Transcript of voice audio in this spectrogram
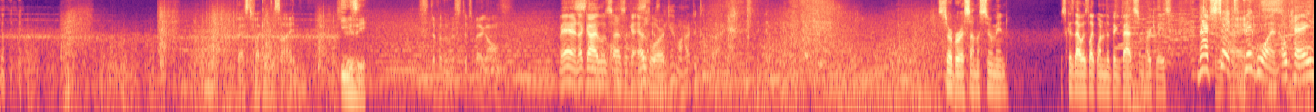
Best fucking design. Easy. Stiffer than the stiffs bag home. Man, that guy looks has like an edge Suckers like him are hard to come by. Cerberus, I'm assuming. Just because that was like one of the big bads from Hercules. Match six, Right. big one. Okay.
